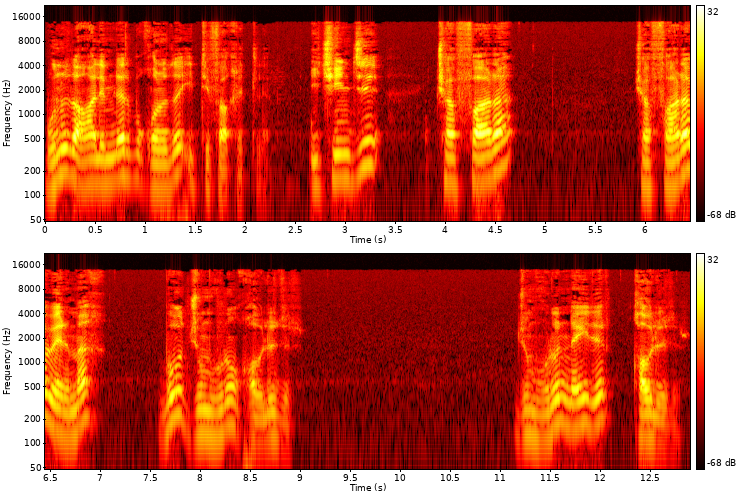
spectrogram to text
Bunu da alimler bu konuda ittifak ettiler. İkinci keffara keffara vermek bu cumhurun kavludur. Cumhurun neyidir? Kavludur.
